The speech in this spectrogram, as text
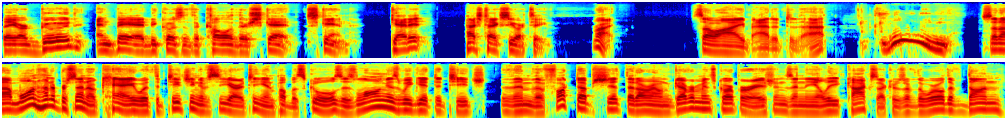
they are good and bad because of the color of their skin. Skin. Get it? Hashtag CRT. Right. So I added to that. Ooh. Said I'm 100% okay with the teaching of CRT in public schools as long as we get to teach them the fucked up shit that our own governments, corporations, and the elite cocksuckers of the world have done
